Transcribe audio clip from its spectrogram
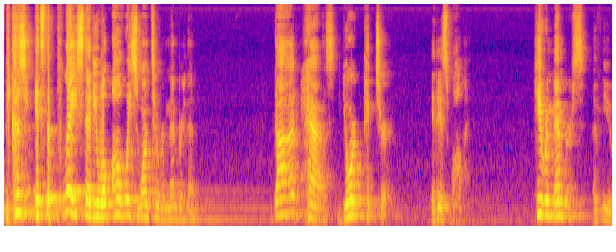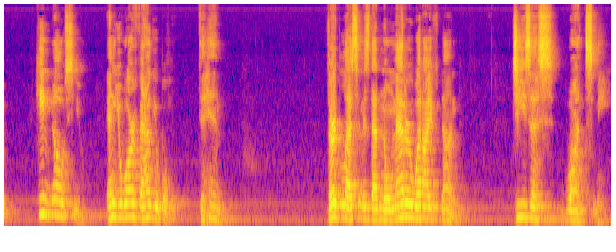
because it's the place that you will always want to remember them. God has your picture in his wallet. He remembers of you. He knows you, and you are valuable to him. Third lesson is that no matter what I've done, Jesus wants me.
